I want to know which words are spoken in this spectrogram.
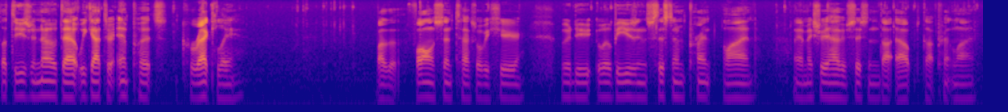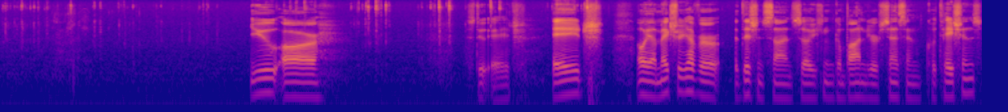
let the user know that we got their inputs correctly by the following syntax over here we'll do we'll be using system print line and make sure you have your system dot out dot print line you are let's do age. Age Oh yeah, make sure you have your addition sign so you can combine your sentence and quotations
